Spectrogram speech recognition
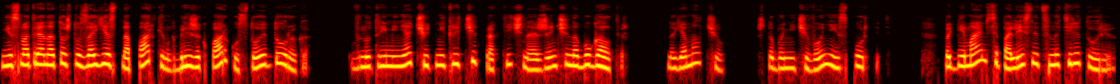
несмотря на то, что заезд на паркинг ближе к парку стоит дорого. Внутри меня чуть не кричит практичная женщина-бухгалтер, но я молчу, чтобы ничего не испортить. Поднимаемся по лестнице на территорию,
